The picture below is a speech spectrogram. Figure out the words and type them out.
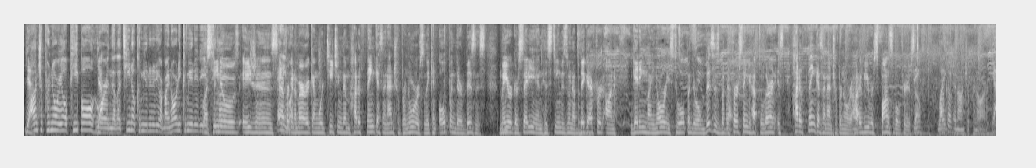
Yeah. entrepreneurial people who Yeah. are in the Latino community or minority communities. to go- Latinos, Asians, Anyone. African American, we're teaching them how to think as an entrepreneur so they can open their business. Mayor Garcetti and his team is doing a big effort on getting minorities to open their own business. But the first thing you have to learn is how to think as an entrepreneur, how to be responsible for yourself. like an entrepreneur. Yeah.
